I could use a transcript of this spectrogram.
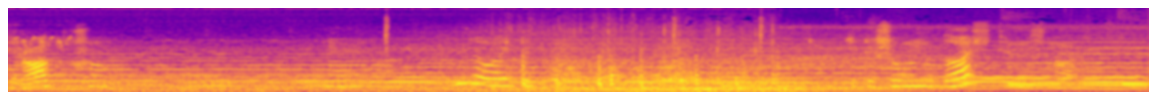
Чи ратуша. Ну, давайте. Тільки що воно дасть, я не знаю.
